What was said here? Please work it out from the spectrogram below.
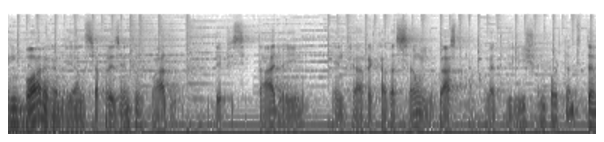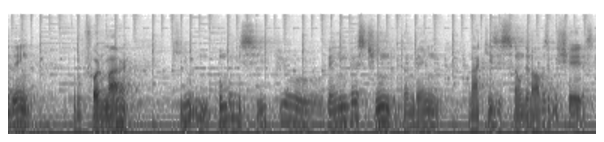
embora, Gabriela, se apresente um quadro deficitário aí entre a arrecadação e o gasto com a coleta de lixo, é importante também informar que o, o município vem investindo também na aquisição de novas lixeiras.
